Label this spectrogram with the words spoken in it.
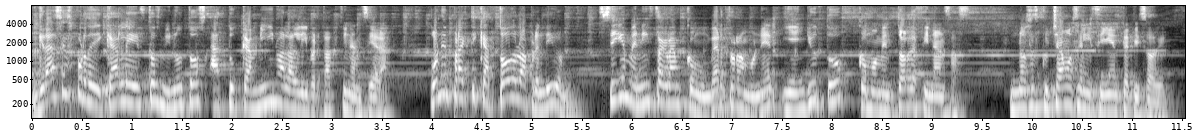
Gracias por dedicarle estos minutos a tu camino a la libertad financiera. Pon en práctica todo lo aprendido. Sígueme en Instagram como Humberto Ramonet y en YouTube como Mentor de Finanzas. Nos escuchamos en el siguiente episodio.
